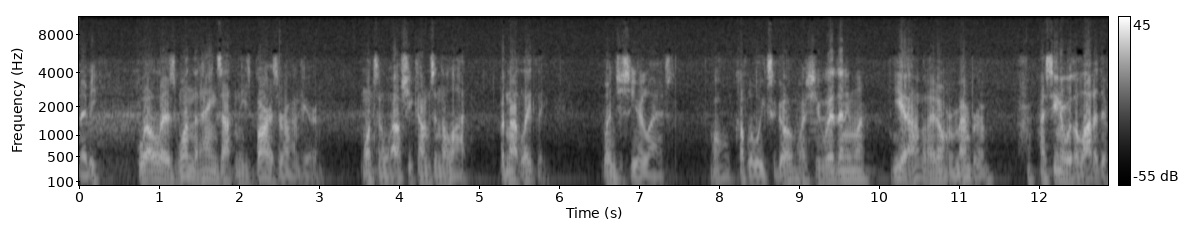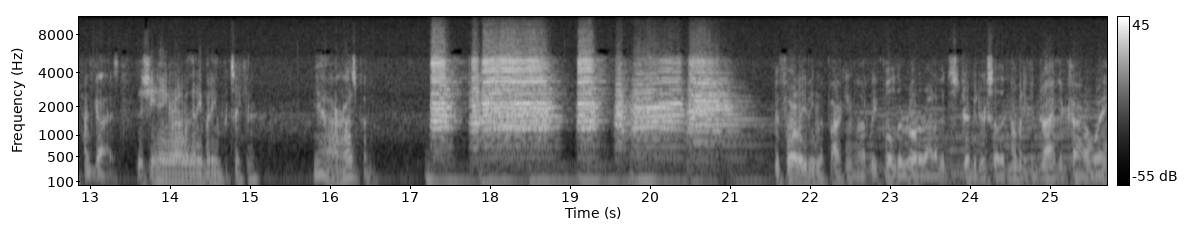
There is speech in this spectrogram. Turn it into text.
Maybe. Well, there's one that hangs out in these bars around here. Once in a while, she comes in the lot, but not lately. When'd you see her last? Oh, a couple of weeks ago. Was she with anyone? Yeah, but I don't remember him. I seen her with a lot of different guys. Does she hang around with anybody in particular? Yeah, her husband. Before leaving the parking lot, we pulled the rotor out of the distributor so that nobody could drive the car away.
